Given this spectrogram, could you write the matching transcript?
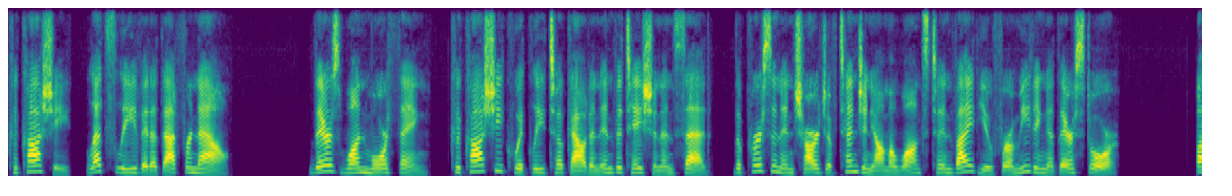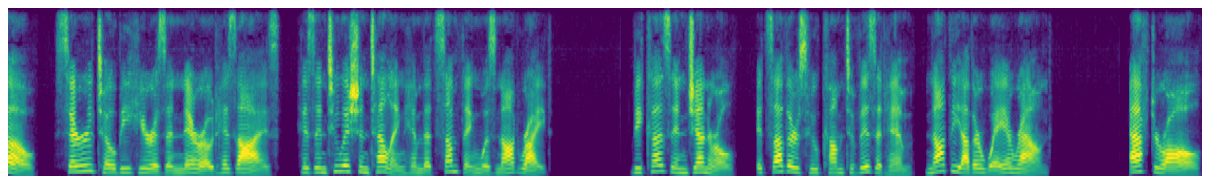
Kakashi, let's leave it at that for now. There's one more thing. Kakashi quickly took out an invitation and said, the person in charge of Tenjinyama wants to invite you for a meeting at their store. Oh, Sarutobi Hiruzen narrowed his eyes, his intuition telling him that something was not right. Because in general, it's others who come to visit him, not the other way around. After all,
